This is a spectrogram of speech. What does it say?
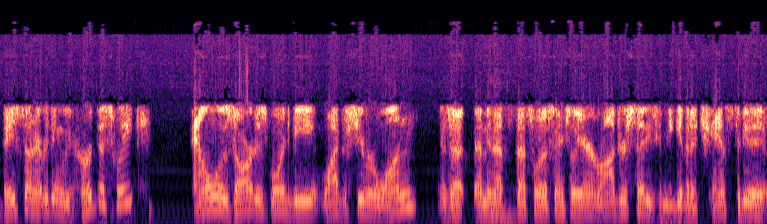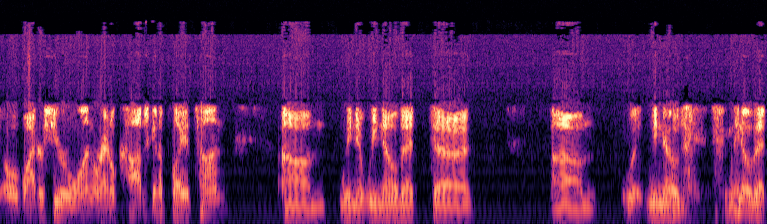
based on everything we heard this week, Allen Lazard is going to be wide receiver one. Is that? I mean, that's that's what essentially Aaron Rodgers said. He's going to be given a chance to be a wide receiver one. Randall Cobb's going to play a ton. Um, we know we know that uh, um, we know that, we know that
